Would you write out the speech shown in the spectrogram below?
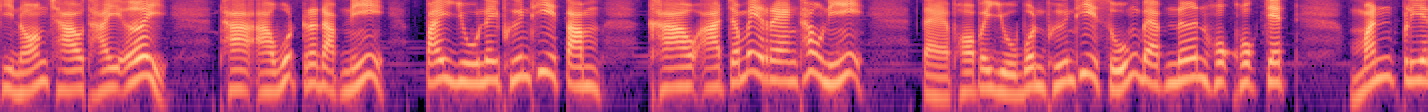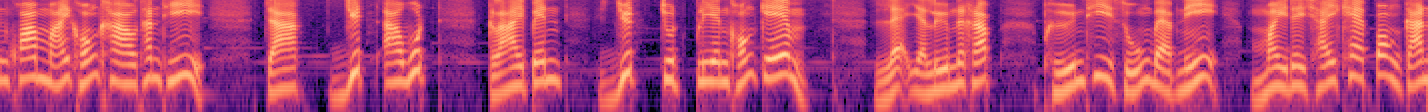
พี่น้องชาวไทยเอ้ย ถ้าอาวุธระดับนี้ไปอยู่ในพื้นที่ต่ำข่าวอาจจะไม่แรงเท่านี้ แต่พอไปอยู่บนพื้นที่สูงแบบเนิน 667 มันเปลี่ยนความหมายของข่าวทันที จากยึดอาวุธ กลายเป็นยึดจุดเปลี่ยนของเกม และอย่าลืมนะครับ พื้นที่สูงแบบนี้ไม่ได้ใช้แค่ป้องกัน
